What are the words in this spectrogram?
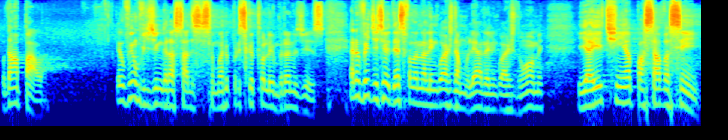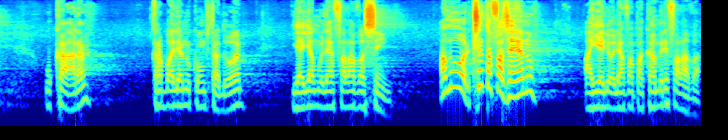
vou dar uma pala. Eu vi um vídeo engraçado essa semana, por isso que eu estou lembrando disso. Era um videozinho desse falando a linguagem da mulher, a linguagem do homem. E aí tinha, passava assim, o cara trabalhando no computador, e aí a mulher falava assim: Amor, o que você está fazendo? Aí ele olhava para a câmera e falava:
